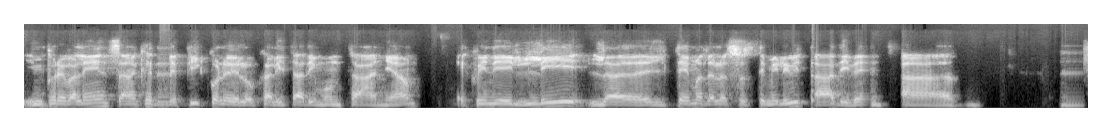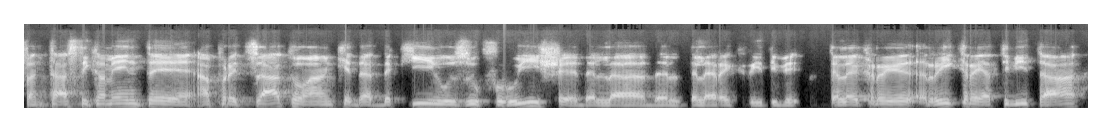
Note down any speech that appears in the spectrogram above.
in prevalenza anche delle piccole località di montagna e quindi lì la, il tema della sostenibilità diventa fantasticamente apprezzato anche da, da chi usufruisce della, del, della, ricreativ- della ricreatività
